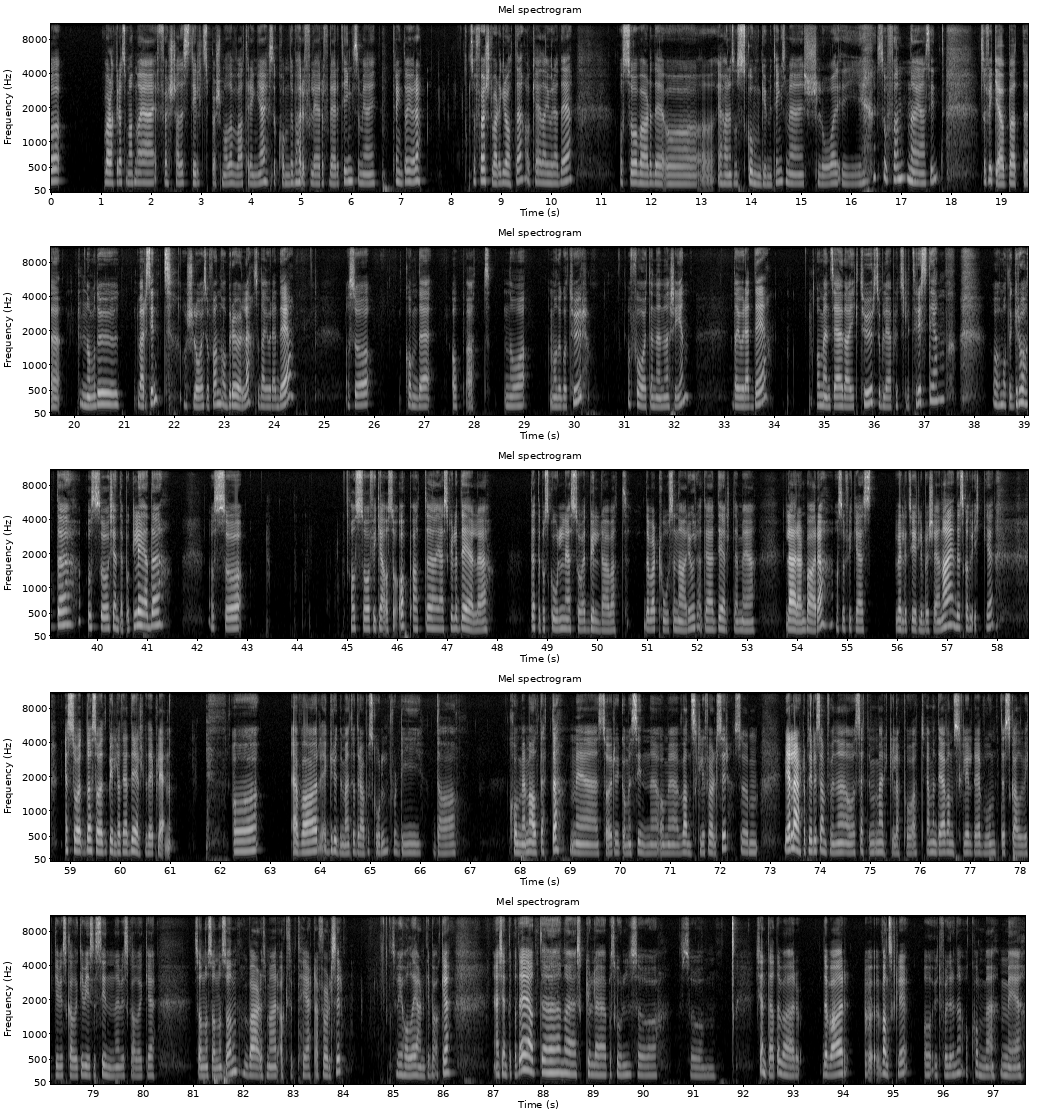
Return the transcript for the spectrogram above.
var det akkurat som at når jeg først hadde stilt spørsmålet 'hva trenger jeg', så kom det bare flere og flere ting som jeg trengte å gjøre. Så først var det gråte. Ok, da gjorde jeg det. Og så var det det å Jeg har en sånn skumgummiting som jeg slår i sofaen når jeg er sint. Så fikk jeg opp at uh, nå må du være sint og slå i sofaen og brøle, så da gjorde jeg det. Og så kom det opp at nå må du gå tur og få ut den energien. Da gjorde jeg det. Og mens jeg da gikk tur, så ble jeg plutselig trist igjen og måtte gråte. Og så kjente jeg på glede. Og så Og så fikk jeg også opp at eh, jeg skulle dele dette på skolen. Jeg så et bilde av at det var to scenarioer. At jeg delte med læreren bare, og så fikk jeg veldig tydelig beskjed nei, det skal du ikke. Så, da så jeg et bilde at jeg delte det i plenen. Og jeg var Jeg grudde meg til å dra på skolen, fordi da kom jeg med alt dette. Med sorg og med sinne og med vanskelige følelser. Som vi har lært opp til i samfunnet å sette merkelapp på at ja, men det er vanskelig, det er vondt, det skal vi ikke. Vi skal ikke vise sinne, vi skal ikke sånn og sånn og sånn. Hva er det som er akseptert av følelser? Så vi holder gjerne tilbake. Jeg kjente på det at uh, når jeg skulle på skolen, så, så kjente jeg at det var, det var vanskelig og utfordrende å komme med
